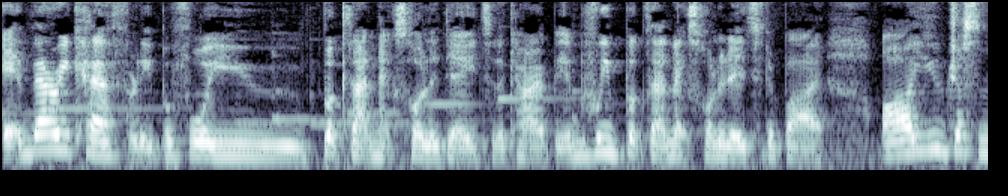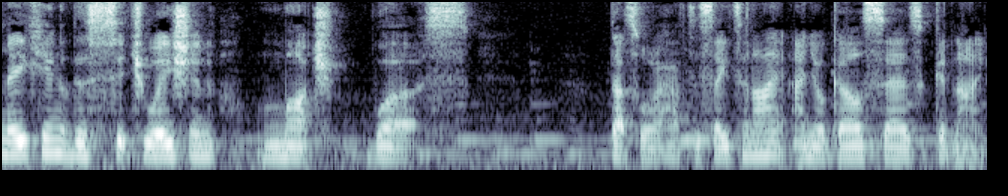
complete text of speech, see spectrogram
it very carefully before you book that next holiday to the Caribbean, before you book that next holiday to Dubai. Are you just making the situation much worse? That's all I have to say tonight, and your girl says good night.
